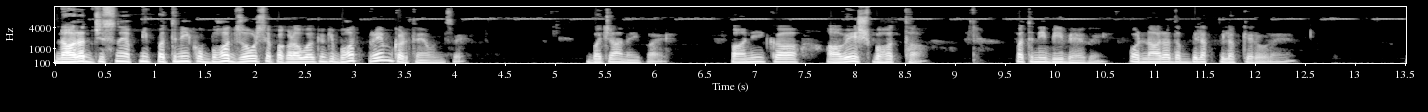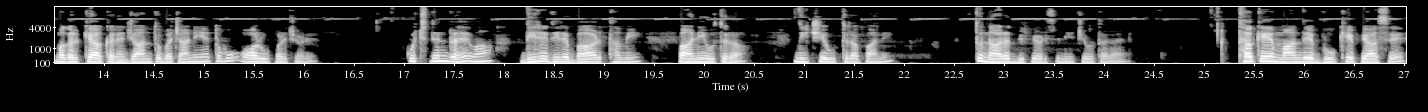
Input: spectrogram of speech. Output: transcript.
नारद, जिसने अपनी पत्नी को बहुत ज़ोर से पकड़ा हुआ क्योंकि बहुत प्रेम करते हैं उनसे, बचा नहीं पाए। पानी का आवेश बहुत था। पत्नी भी बह गई और नारद अब बिलक बिलक के रो रहे हैं। मगर क्या करें, जान तो बचानी है तो वो और ऊपर चढ़े। कुछ दिन रहे वहाँ, धीरे धीरे बाढ़ थमी, पानी उतरा, नीचे उतरा पानी। तो नारद भी पेड़ से नीचे उतर आए। थके, मांदे, भूखे, प्यासे,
